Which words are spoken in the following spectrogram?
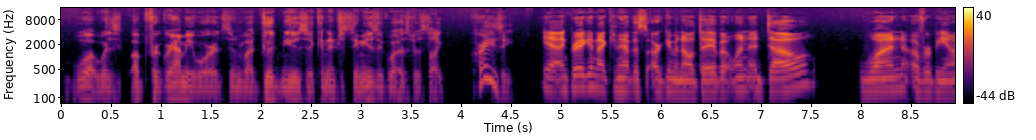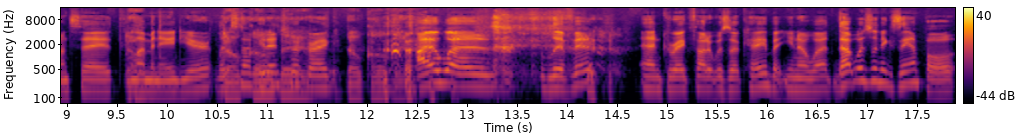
what was up for Grammy awards and what good music and interesting music was was like crazy. Yeah, and Greg and I can have this argument all day, but when Adele won over Beyonce the Lemonade year, let's Don't get into there. it, Greg. Don't go there. I was livid, and Greg thought it was okay, but you know what? That was an example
